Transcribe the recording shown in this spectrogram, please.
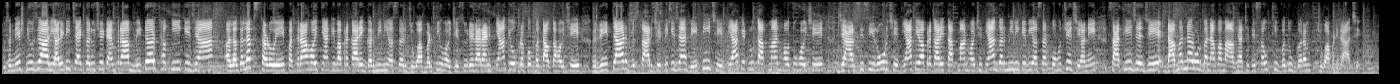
તો સંદેશ ન્યૂઝે આ રિયાલિટી ચેક કર્યું છે. ટેમ્પરા મીટર થકી કે જ્યાં અલગ અલગ સ્થળોએ પતરા હોય, ત્યાં કેવા પ્રકારે ગરમીની અસર જોવા મળતી હોય છે? સૂર્યનારાયણ ત્યાં કેવો પ્રકોપ બતાવતા હોય છે? રેતાળ વિસ્તાર છે, એટલે કે જ્યાં રેતી છે, ત્યાં કેટલું તાપમાન હોતું હોય છે? જ્યાં આરસીસી રોડ છે, ત્યાં કેવા પ્રકારે તાપમાન હોય છે? ત્યાં ગરમીની કેવી અસર પહોંચે છે? અને સાથે જ જે ડામરના રોડ બનાવવામાં આવ્યા છે, તે સૌથી વધુ ગરમ જોવા મળી રહ્યા છે.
